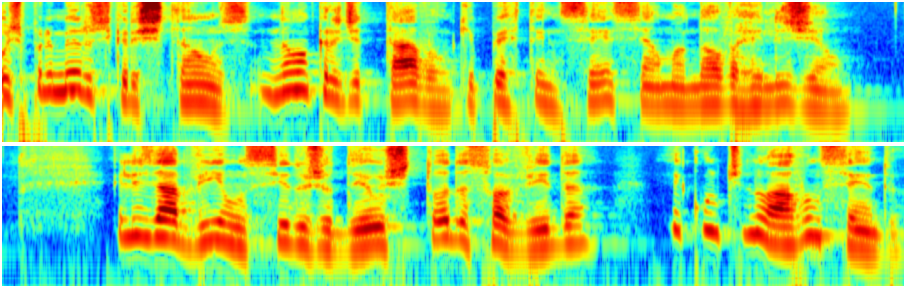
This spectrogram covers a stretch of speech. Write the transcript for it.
Os primeiros cristãos não acreditavam que pertencessem a uma nova religião. Eles haviam sido judeus toda a sua vida e continuavam sendo.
